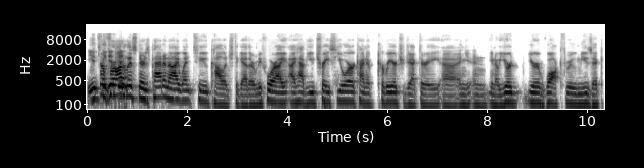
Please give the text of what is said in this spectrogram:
You, so you for our listeners, Pat and I went to college together. And before I, I have you trace your kind of career trajectory uh, and you, and you know your your walk through music,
